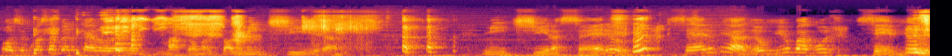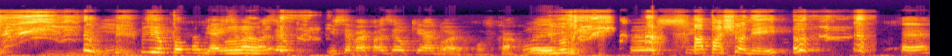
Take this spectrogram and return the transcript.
Ô, você ficou sabendo que Kylo Ren matou o Han Solo? Mentira. Mentira, sério? sério, viado. Eu vi o bagulho. Você viu? Vi. Viu, porra. E aí você vai fazer o E você vai fazer o que agora? Vou ficar com ele. Apaixonei. É.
